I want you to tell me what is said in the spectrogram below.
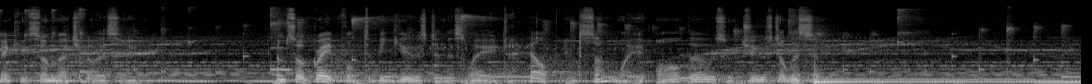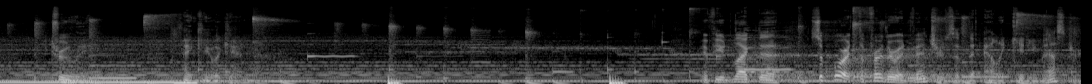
Thank you so much for listening. I'm so grateful to be used in this way to help in some way all those who choose to listen. Truly, thank you again. If you'd like to support the further adventures of the Alley Kitty Master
